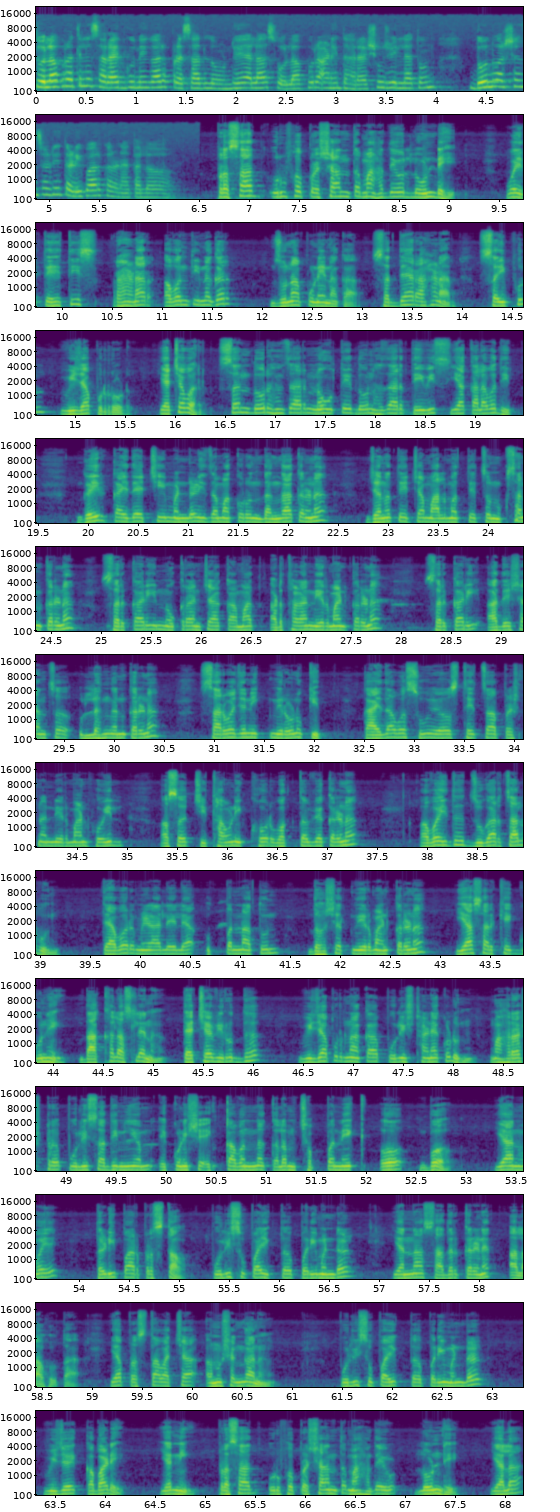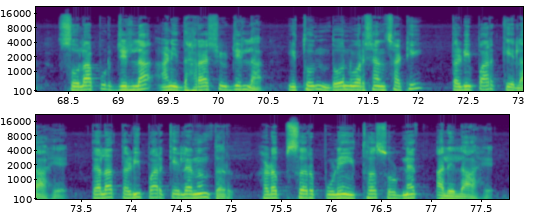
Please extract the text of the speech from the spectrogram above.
सोलापुरातील सराईत गुन्हेगार प्रसाद लोंढे याला सोलापूर आणि धाराशिव जिल्ह्यातून दोन वर्षांसाठी तडीपार करण्यात आलं. प्रसाद उर्फ प्रशांत महादेव लोंढे वय तेहतीस राहणार अवंतीनगर जुना पुणे नाका. सध्या राहणार सैफुल विजापूर रोड. याच्यावर सन दोन हजार नऊ ते दोन हजार तेवीस या कालावधीत गैरकायद्याची मंडळी जमा करून दंगा करणं जनतेच्या मालमत्तेचं नुकसान करणं सरकारी नोकरांच्या कामात अडथळा निर्माण करणं सरकारी आदेशांचं उल्लंघन करणं सार्वजनिक मिरवणुकीत कायदा व सुव्यवस्थेचा प्रश्न निर्माण होईल असं चिथावणीखोर वक्तव्य करणं अवैध जुगार चालवून त्यावर मिळालेल्या उत्पन्नातून दहशत निर्माण करणं यासारखे गुन्हे दाखल असल्यानं त्याच्याविरुद्ध विजापूर नाका पोलीस ठाण्याकडून महाराष्ट्र पोलीस अधिनियम एकोणीसशे एक्कावन्न कलम छप्पन एक अ ब यान्वये तडीपार प्रस्ताव पोलीस उपायुक्त परिमंडळ यांना सादर करण्यात आला होता. या प्रस्तावाच्या अनुषंगानं पोलीस उपायुक्त परिमंडळ विजय कबाडे यांनी प्रसाद उर्फ प्रशांत महादेव लोंढे याला सोलापूर जिल्हा आणि धाराशिव जिल्हा इथून दोन वर्षांसाठी तडीपार केला आहे. त्याला तडीपार केल्यानंतर हडपसर पुणे इथं सोडण्यात आलेला आहे.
